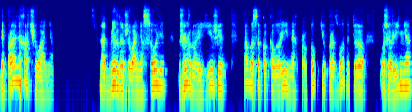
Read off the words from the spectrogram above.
Неправильне харчування, надмірне вживання солі, жирної їжі та висококалорійних продуктів призводить до ожиріння,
